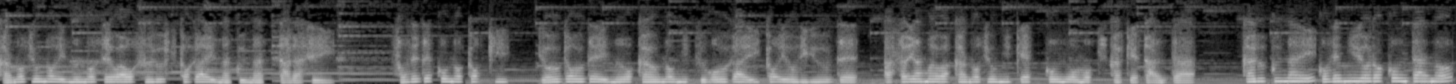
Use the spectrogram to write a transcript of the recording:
彼女の犬の世話をする人がいなくなったらしい。それでこの時、共同で犬を飼うのに都合がいいという理由で、朝山は彼女に結婚を持ちかけたんだ。軽くない？これに喜んだの？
